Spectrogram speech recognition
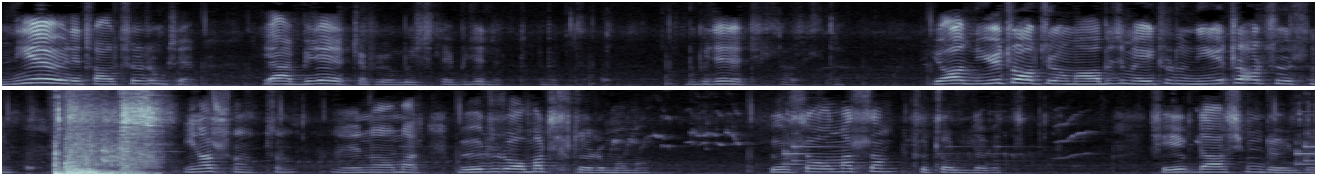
Niye öyle çalışıyorum ki? Ya bilerek yapıyorum bu işleri bilerek. Evet. Bu bilerek işler işte. Ya niye çalışıyorum abicim Eylül niye çalışıyorsun? Innocent'ım. E, normal. Böyle olmak istiyorum ama. Yoksa olmazsam kötü olur evet. Şerif daha şimdi öldü.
